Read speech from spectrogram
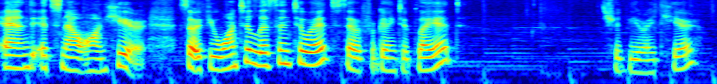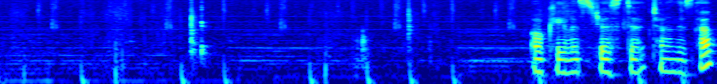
And it's now on here. So if you want to listen to it so if we're going to play it it should be right here Okay, let's just uh, turn this up.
